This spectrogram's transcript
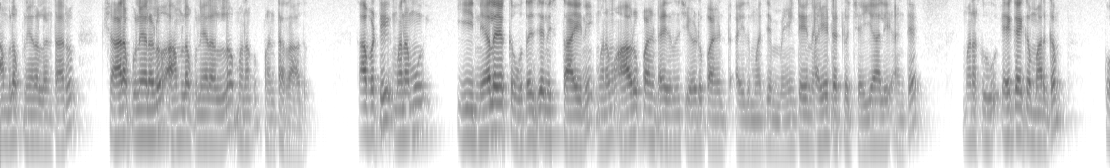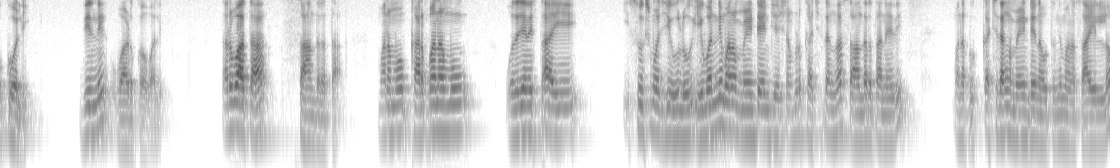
ఆమ్లపు నేలలు అంటారు. క్షారపు నేలలు ఆమ్లపు నేలల్లో మనకు పంట రాదు. కాబట్టి మనము ఈ నేల యొక్క ఉదజని స్థాయిని మనం ఆరు పాయింట్ ఐదు నుంచి ఏడు పాయింట్ ఐదు మధ్య మెయింటైన్ అయ్యేటట్లు చేయాలి అంటే మనకు ఏకైక మార్గం కొకోలి దీన్ని వాడుకోవాలి. తర్వాత సాంద్రత. మనము కర్బనము ఉదజని స్థాయి సూక్ష్మజీవులు ఇవన్నీ మనం మెయింటైన్ చేసినప్పుడు ఖచ్చితంగా సాంద్రత అనేది మనకు ఖచ్చితంగా మెయింటైన్ అవుతుంది మన సాయిల్లో.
